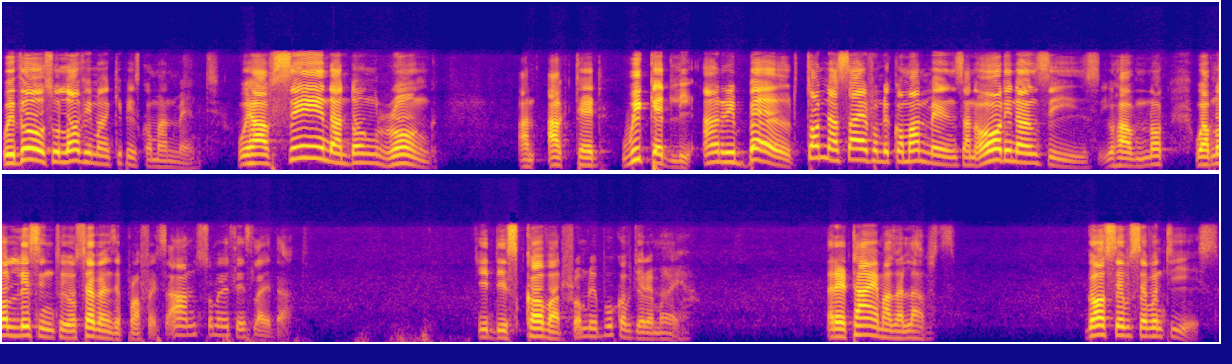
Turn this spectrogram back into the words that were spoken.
with those who love him and keep his commandment. We have sinned and done wrong and acted wickedly and rebelled, turned aside from the commandments and ordinances. You have not we have not listened to your servants the prophets, and so many things like that. He discovered from the book of Jeremiah that a time has elapsed. God saved 70 years.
